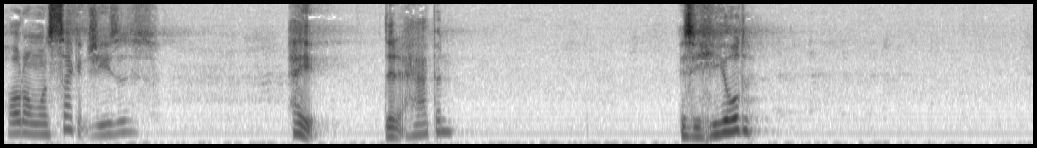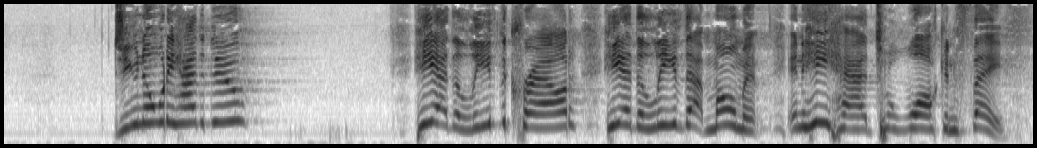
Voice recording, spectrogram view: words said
Hold on one second, Jesus. Hey, did it happen? Is he healed? Do you know what he had to do? He had to leave the crowd, he had to leave that moment, and he had to walk in faith.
